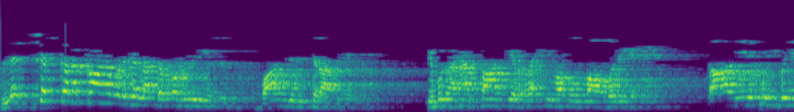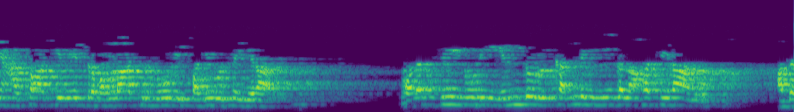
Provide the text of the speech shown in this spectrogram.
லட்சக்கணக்கானவர்கள் அந்த பகுதியில் வாழ்ந்திருக்கிறார்கள். இவ்வளவு அசாக்கியர் ரஹிமகுல்லா வருகிறேன் என்ற வரலாற்று நூலில் பதிவு செய்கிறார். பலஸ்தீனுடைய எந்த ஒரு கல்லை நீங்கள் அகற்றினாலும் அந்த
